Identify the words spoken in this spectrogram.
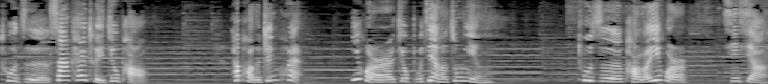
兔子撒开腿就跑，它跑得真快，一会儿就不见了踪影。兔子跑了一会儿，心想：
